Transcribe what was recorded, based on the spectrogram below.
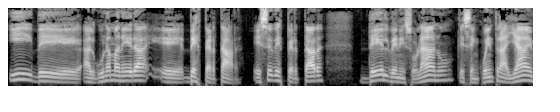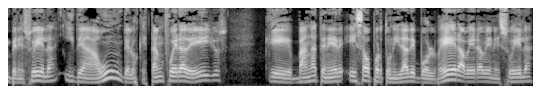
y de alguna manera eh, despertar, ese despertar del venezolano que se encuentra allá en Venezuela y de aún de los que están fuera de ellos que van a tener esa oportunidad de volver a ver a Venezuela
